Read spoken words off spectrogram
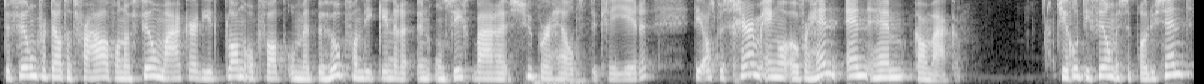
De film vertelt het verhaal van een filmmaker die het plan opvat om met behulp van die kinderen een onzichtbare superheld te creëren, die als beschermengel over hen en hem kan waken. Chiruti Film is de producent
